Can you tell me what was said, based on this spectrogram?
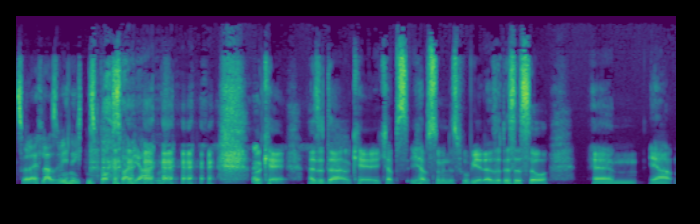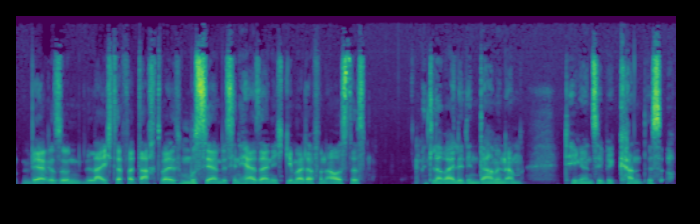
so leicht lasse ich mich nicht ins Boxhorn jagen. okay, also da, okay, ich hab's, ich hab's zumindest probiert. Also das ist so, ähm, ja, wäre so ein leichter Verdacht, weil es muss ja ein bisschen her sein. Ich gehe mal davon aus, dass mittlerweile den Damen am Tegernsee bekannt ist, ob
